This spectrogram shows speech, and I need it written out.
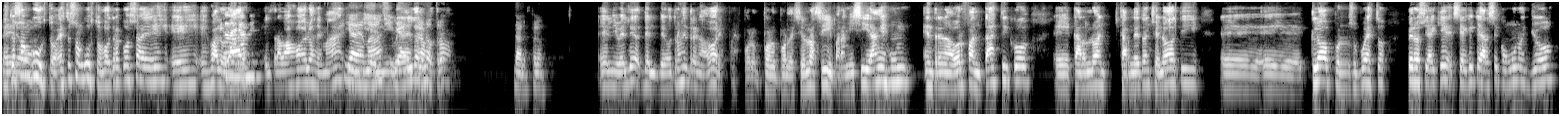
Estos son gustos, estos son gustos. Otra cosa es, es, valorar el trabajo de los demás y, el nivel de los otros. Dale, perdón el nivel de, otros entrenadores, pues, por, decirlo así. Para mí Zidane es un entrenador fantástico, eh, Carlo, Carleto Ancelotti, eh, eh, Klopp, por supuesto, pero si hay que, si hay que quedarse con uno, yo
